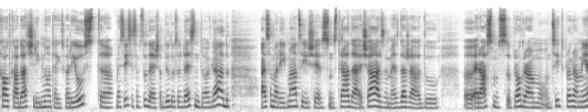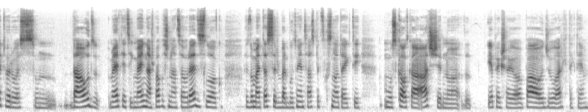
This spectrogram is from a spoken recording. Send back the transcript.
kaut kādu atšķirību noteikti var just. Mēs visi esam studējuši ap 2010. gadu, esam arī mācījušies un strādājuši ārzemēs dažādu uh, Erasmus programmu un citu programmu ietvaros, un daudz mērķiecīgi mēģināšu paplašināt savu redzesloku. Es domāju, tas ir varbūt viens aspekts, kas noteikti mūs kaut kā atšķir no iepriekšējo pauģu arhitektiem.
